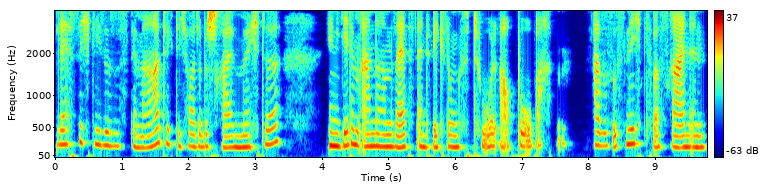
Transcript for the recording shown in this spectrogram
lässt sich diese Systematik, die ich heute beschreiben möchte, in jedem anderen Selbstentwicklungstool auch beobachten. Also es ist nichts, was rein in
